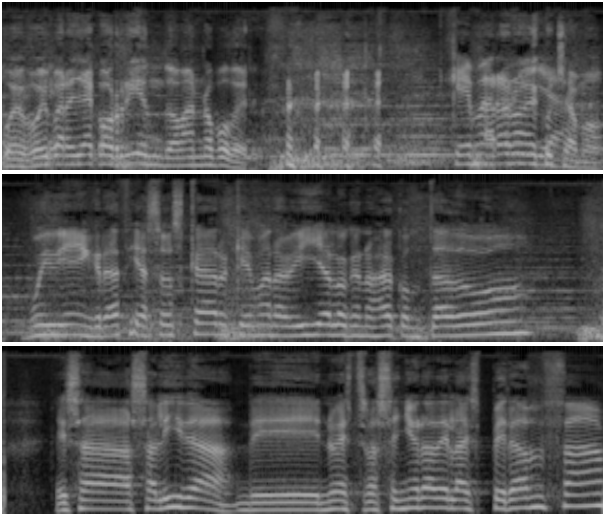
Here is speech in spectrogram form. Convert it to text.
Pues voy para allá corriendo, a más no poder. Qué Ahora maravilla. nos escuchamos. Muy bien, gracias Oscar. Qué maravilla lo que nos ha contado. Esa salida de Nuestra Señora de la Esperanza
